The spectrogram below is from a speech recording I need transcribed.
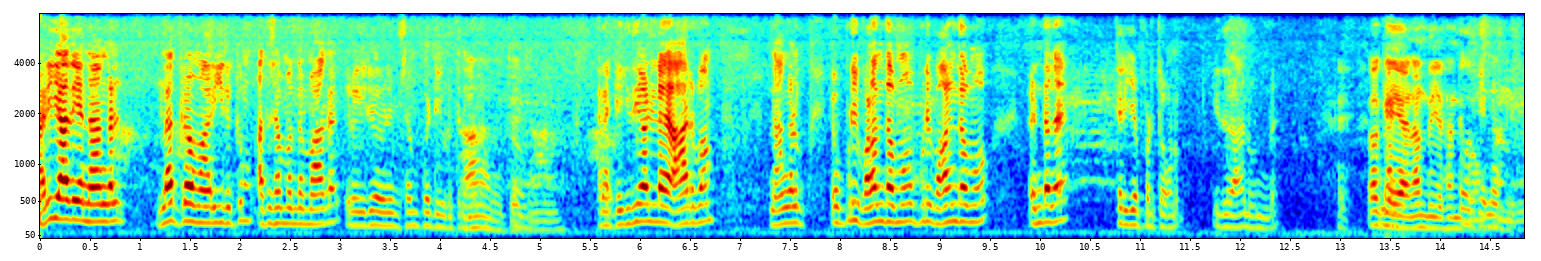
மரியாதையை நாங்கள் இழக்கிற மாதிரி இருக்கும். அது சம்பந்தமாக ஒரு இருபது நிமிஷம் போட்டி கொடுத்தேன் எனக்கு இதுகளில் ஆர்வம். நாங்கள் எப்படி வளர்ந்தோமோ எப்படி வாழ்ந்தோமோ என்றதை தெரியப்படுத்தணும். இதுதான் உண்மை. ஓகே நன்றி. சந்திப்போம். நன்றி. நன்றி.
